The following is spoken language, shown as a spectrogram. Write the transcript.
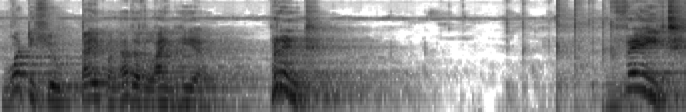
what if you type another line here print wait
